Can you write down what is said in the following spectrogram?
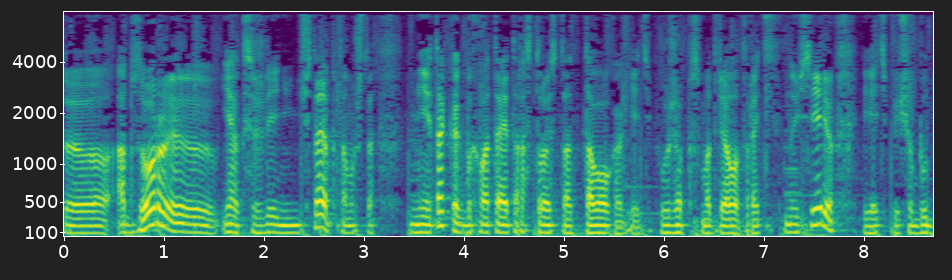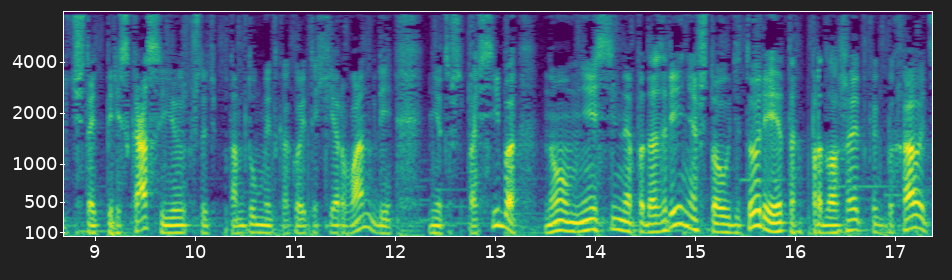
э, обзоры, я, к сожалению, не читаю, потому что мне и так как бы хватает расстройства от того, как я типа уже посмотрел отвратительную серию, и я типа еще буду читать пересказ ее, что типа там думает какой-то хер в Англии. Нет уж, спасибо. Но у меня есть сильное подозрение, что аудитория это продолжает как бы хавать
